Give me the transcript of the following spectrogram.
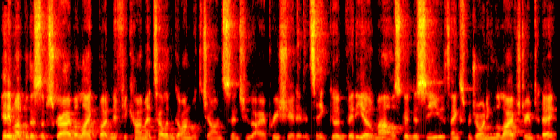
Hit him up with a subscribe, a like button. If you comment, tell him Gone with John sent you. I appreciate it. It's a good video. Miles, good to see you. Thanks for joining the live stream today.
